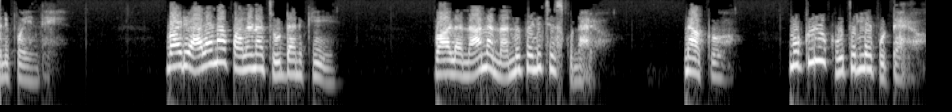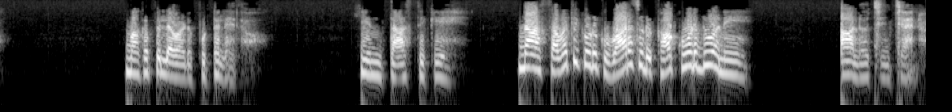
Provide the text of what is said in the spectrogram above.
చనిపోయింది. వాడి ఆలనా పాలనా చూడ్డానికి వాళ్ళ నాన్న నన్ను పెళ్ళి చేసుకున్నారు. నాకు ముగ్గురు కూతుర్లే పుట్టారు. మగపిల్లవాడు పుట్టలేదు. ఇంత ఆస్తికి నా సవతి కొడుకు వారసుడు కాకూడదు అని ఆలోచించాను.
